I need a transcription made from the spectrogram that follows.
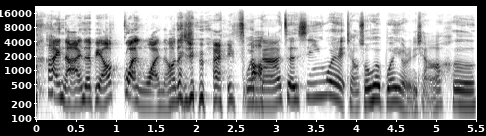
他还拿在那边，然后灌完，然后再去拍照。我拿着是因为想说会不会有人想要喝。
